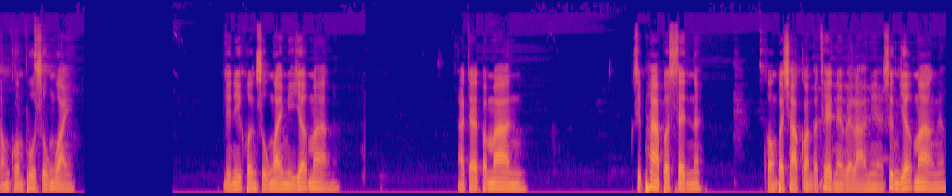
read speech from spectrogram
สังคมผู้สูงวัย เดี๋ยวนี้คนสูงวัยมีเยอะมาก อาจจะประมาณ 15เปอร์เซ็นต์นะของประชากรประเทศในเวลานี้ซึ่งเยอะมากนะ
